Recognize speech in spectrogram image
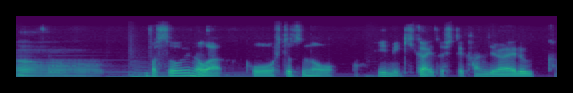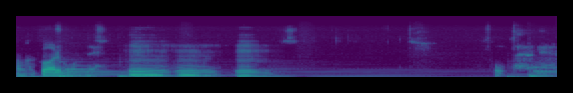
うんやっぱそういうのは、こう、一つの意味、機会として感じられる感覚はあるもんね。うんうんうんそうだよね。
